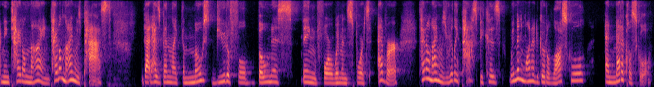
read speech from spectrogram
I mean, Title IX, Title IX was passed. That has been like the most beautiful bonus thing for women's sports ever. Title IX was really passed because women wanted to go to law school and medical school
